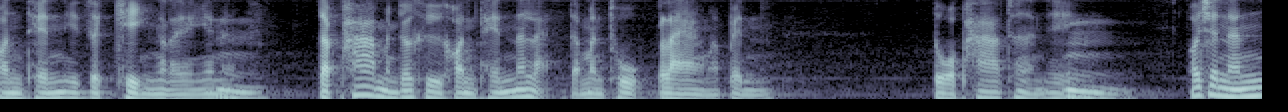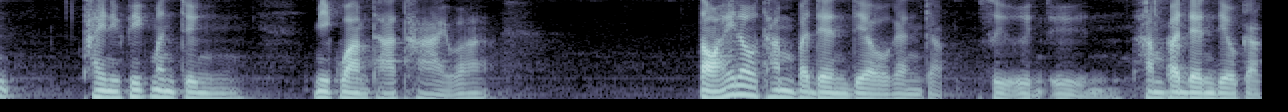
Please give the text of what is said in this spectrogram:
คอนเทนต์ is the king อะไรอย่างเงี้ยนะอืมแต่ภาพมันก็คือคอนเทนต์นั่นแหละ แต่มันถูกแปลงมาเป็นตัวภาพเท่านั้นเองอืมเพราะฉะนั้นไทนิพิกมันจึงมีความท้าทายว่า ต่อให้เราทำประเด็นเดียวกันกับสื่ออื่น ๆทำประเด็นเดียวกับ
